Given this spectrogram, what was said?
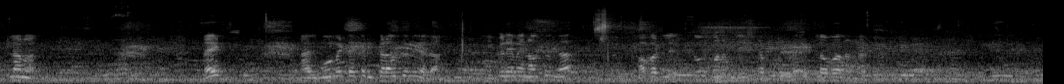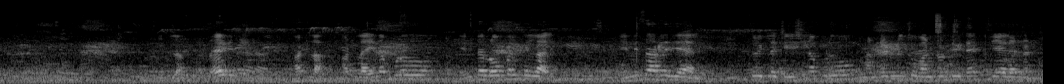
ఇట్లా అనాలి. రైట్ అది మూమెంట్ అక్కడ ఇక్కడ అవుతుంది కదా. ఇక్కడ ఏమైనా అవుతుందా? అవ్వట్లేదు. సో మనం చేసినప్పుడు కూడా ఇట్లా అవ్వాలన్నట్టు. ఇట్లా. రైట్ అట్లా. అట్లా అయినప్పుడు ఎంత లోపలికి వెళ్ళాలి? ఎన్నిసార్లు చేయాలి? సో ఇట్లా చేసినప్పుడు హండ్రెడ్ నుంచి వన్ ట్వంటీ టైమ్స్ చేయాలన్నట్టు.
